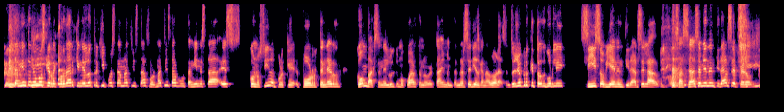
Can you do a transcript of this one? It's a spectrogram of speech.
Y también tenemos que recordar que en el otro equipo está Matthew Stafford. Matthew Stafford también está, es conocido porque, por tener comebacks en el último cuarto, en overtime, en tener series ganadoras. Entonces yo creo que Todd Gurley sí hizo bien en tirársela. O sea, se hace bien en tirarse, pero Sí,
